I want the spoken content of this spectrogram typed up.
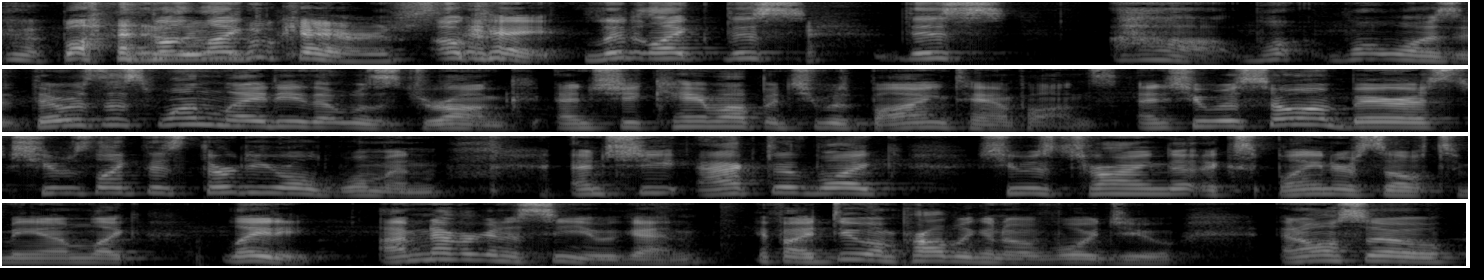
shovel. Buy, like- who cares? okay, like this this ah what what was it? There was this one lady that was drunk and she came up and she was buying tampons and she was so embarrassed. She was like this 30-year-old woman and she acted like she was trying to explain herself to me. And I'm like, "Lady, I'm never to see you again. If I do, I'm probably to avoid you." And also,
